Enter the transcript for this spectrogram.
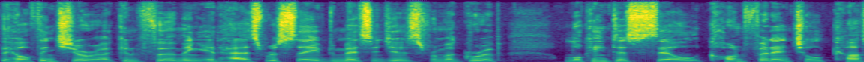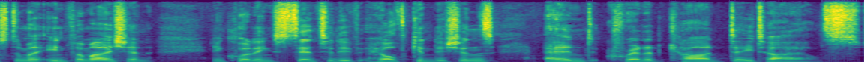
The health insurer confirming it has received messages from a group looking to sell confidential customer information, including sensitive health conditions and credit card details.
